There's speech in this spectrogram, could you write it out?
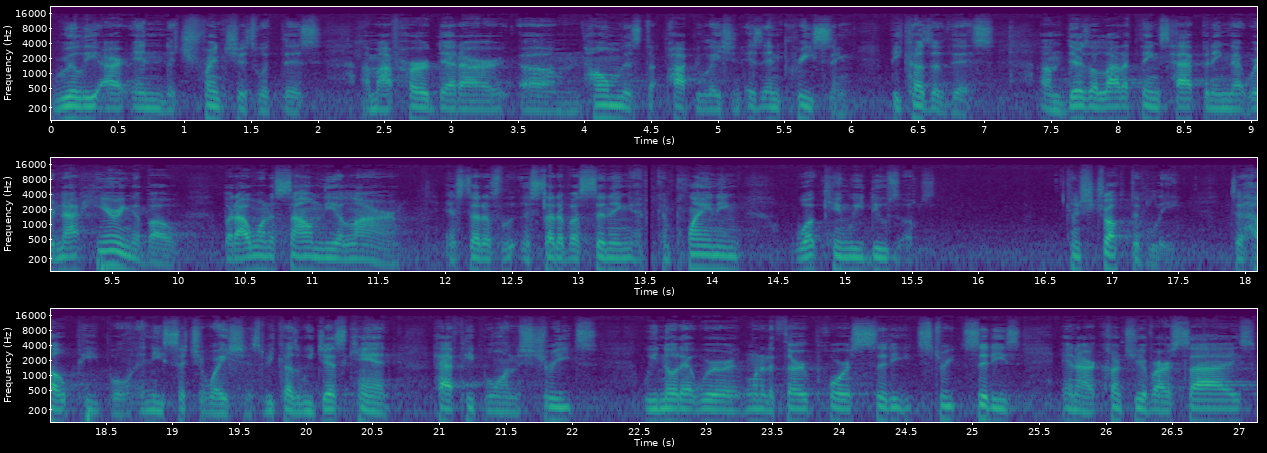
really are in the trenches with this. Um, I've heard that our um, homeless population is increasing because of this. Um, there's a lot of things happening that we're not hearing about, but I want to sound the alarm instead of instead of us sitting and complaining. What can we do constructively to help people in these situations? Because we just can't have people on the streets. We know that we're one of the third poorest city, street cities in our country of our size,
